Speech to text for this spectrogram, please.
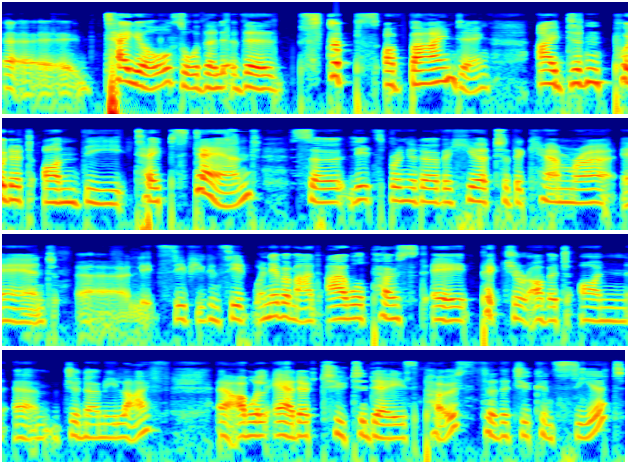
uh, tails or the, the strips of binding, I didn't put it on the tape stand. So let's bring it over here to the camera and uh, let's see if you can see it. Well, never mind. I will post a picture of it on um, Janome Life. Uh, I will add it to today's post so that you can see it.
